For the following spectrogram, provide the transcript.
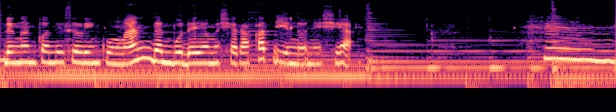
dengan kondisi lingkungan dan budaya masyarakat di Indonesia? Hmm,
